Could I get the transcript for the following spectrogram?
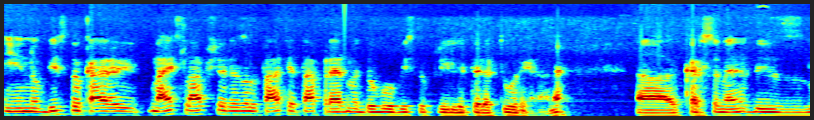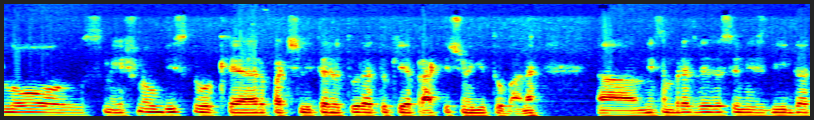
In v bistvu, kar najslabši rezultat je ta predmet dobil v bistvu pri literaturi. Uh, kar se meni zdi zelo smešno, v bistvu, ker pač literatura tukaj je praktično YouTube. Uh, mislim, brez veze se mi zdi, da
